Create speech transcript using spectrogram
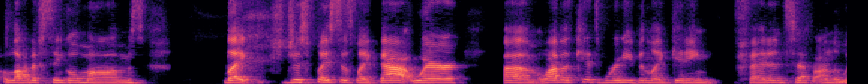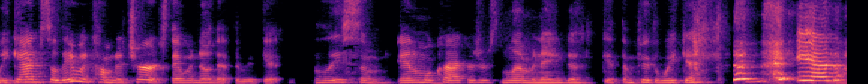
a lot of single moms, like just places like that where um, a lot of the kids weren't even like getting fed and stuff on the weekend. So they would come to church. They would know that they would get at least some animal crackers or some lemonade to get them through the weekend. and,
